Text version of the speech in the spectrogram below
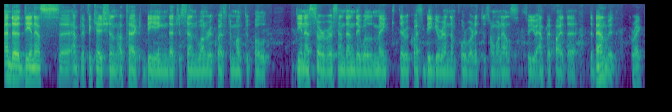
And the DNS uh, amplification attack being that you send one request to multiple DNS servers and then they will make the request bigger and then forward it to someone else. So you amplify the, the bandwidth, correct?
